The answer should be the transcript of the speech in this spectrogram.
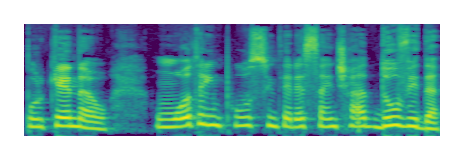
por que não? Um outro impulso interessante é a dúvida.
